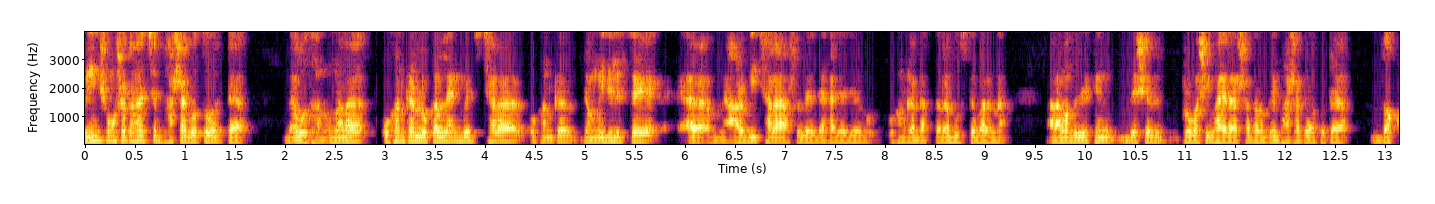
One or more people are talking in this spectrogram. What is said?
মেইন সমস্যাটা হচ্ছে ভাষাগত একটা ব্যবধান। ওনারা ওখানকার লোকাল ল্যাঙ্গুয়েজ ছাড়া, ওখানকার মিডিল ইস্টে আরবি ছাড়া আসলে দেখা যায় যে ওখানকার ডাক্তাররা বুঝতে পারে না। আর আমাদের এখানে দেশের প্রবাসী ভাইরা সাধারণত এই ভাষাতে অতটা দক্ষ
